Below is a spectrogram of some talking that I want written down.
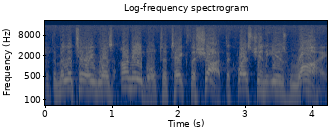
but the military was unable to take the shot. The question is why?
